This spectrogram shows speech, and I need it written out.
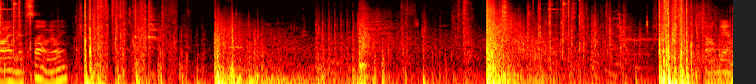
Oh, I missed that, really? Oh, damn.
